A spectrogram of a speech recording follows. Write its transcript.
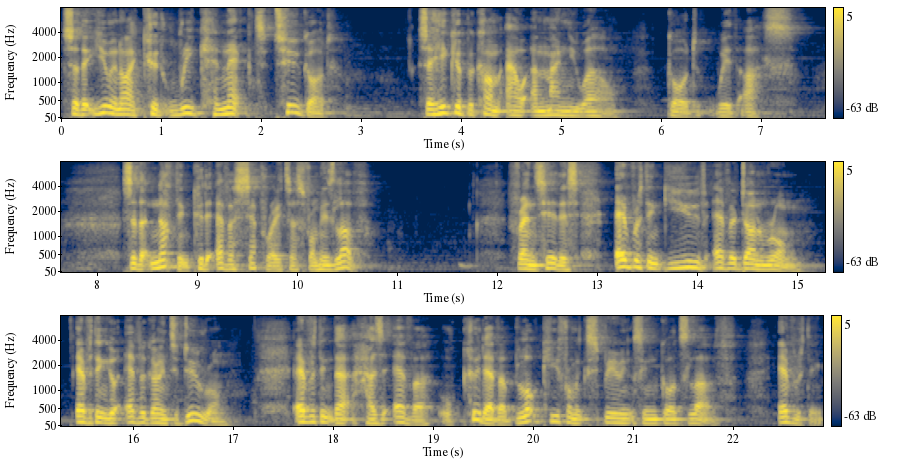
So that you and I could reconnect to God. So he could become our Emmanuel, God with us. So that nothing could ever separate us from his love. Friends, hear this. Everything you've ever done wrong, everything you're ever going to do wrong, everything that has ever or could ever block you from experiencing God's love, everything,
